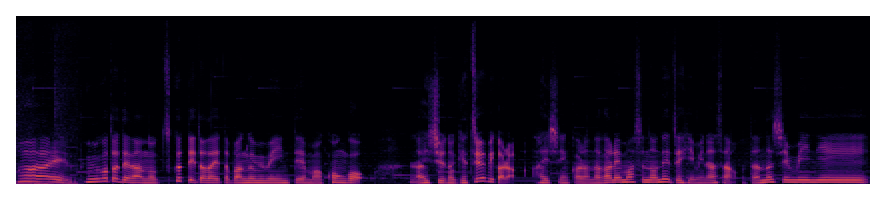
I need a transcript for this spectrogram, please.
た。はい。ということであの作っていただいた番組メインテーマは今後来週の月曜日から配信から流れますのでぜひ皆さんお楽しみに。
